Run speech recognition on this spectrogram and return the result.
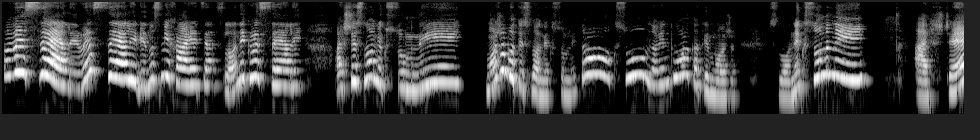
Веселий, веселий. Він усміхається. Слоник веселий. А ще слоник сумний. Може бути слоник сумний? Так, сумно, він плакати може. Слоник сумний. А ще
